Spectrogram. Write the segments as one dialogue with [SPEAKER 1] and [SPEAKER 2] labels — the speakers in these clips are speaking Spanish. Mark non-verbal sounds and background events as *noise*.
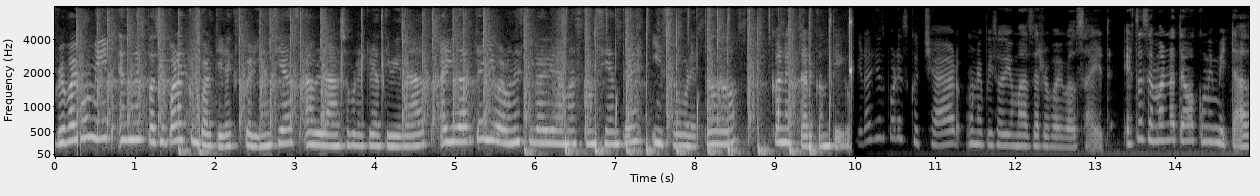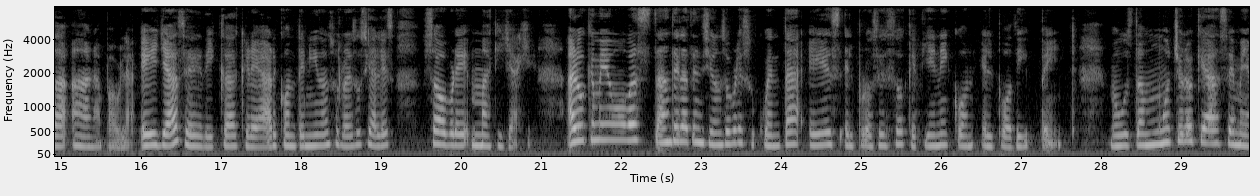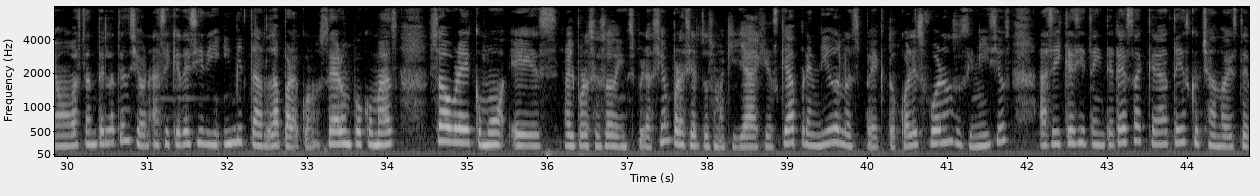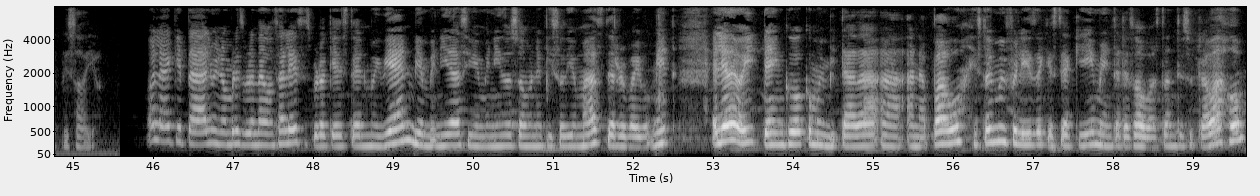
[SPEAKER 1] Revival Meet es un espacio para compartir experiencias, hablar sobre creatividad, ayudarte a llevar un estilo de vida más consciente y sobre todo conectar contigo. Gracias por escuchar un episodio más de Revival Site. Esta semana tengo como invitada a Ana Paula. Ella se dedica a crear contenido en sus redes sociales sobre maquillaje. Algo que me llamó bastante la atención sobre su cuenta es el proceso que tiene con el body paint. Me gusta mucho lo que hace, me llamó bastante la atención, así que decidí invitarla para conocer un poco más sobre cómo es el proceso de inspiración para ciertos maquillajes, qué ha aprendido al respecto, cuáles fueron sus inicios, así que si te interesa, quédate escuchando este episodio. Hola, ¿qué tal? Mi nombre es Brenda González, espero que estén muy bien. Bienvenidas y bienvenidos a un episodio más de Revival Meet. El día de hoy tengo como invitada a Ana Pau. Estoy muy feliz de que esté aquí, me ha interesado bastante su trabajo.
